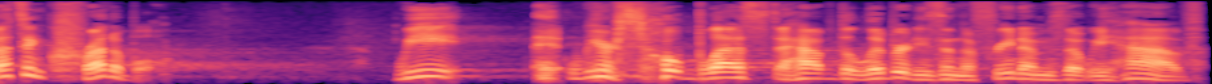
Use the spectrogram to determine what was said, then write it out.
That's incredible. We, we are so blessed to have the liberties and the freedoms that we have.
